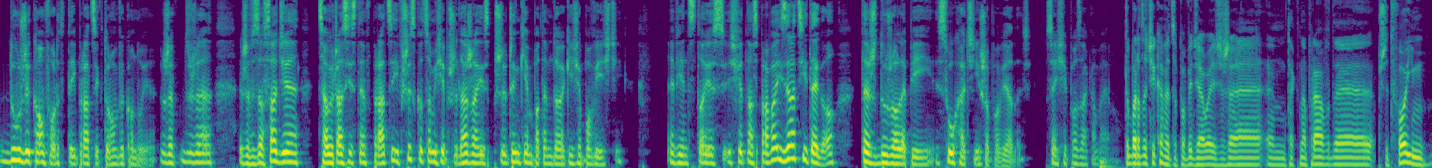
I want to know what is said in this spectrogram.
duży komfort tej pracy, którą wykonuję, że, że, że w zasadzie cały czas jestem w pracy i wszystko, co mi się przydarza, jest przyczynkiem potem do jakiejś opowieści. Więc to jest świetna sprawa i z racji tego też dużo lepiej słuchać niż opowiadać, w sensie poza kamerą. To bardzo ciekawe, co powiedziałeś, że tak naprawdę przy twoim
